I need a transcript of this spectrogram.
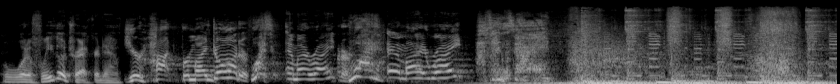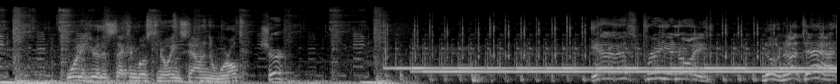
What if we go track her down? You're hot for my daughter. What? Am I right? What? Am I right? That's insane. Want to hear the second most annoying sound in the world? Sure. Yeah, that's pretty annoying. No, not that.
